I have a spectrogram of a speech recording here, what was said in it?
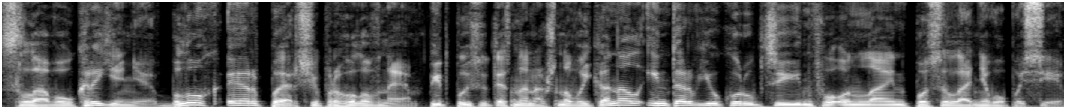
Слава Україні! Блог Р. Перші про головне. Підписуйтесь на наш новий канал інтерв'ю корупції інфо онлайн. Посилання в описі.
